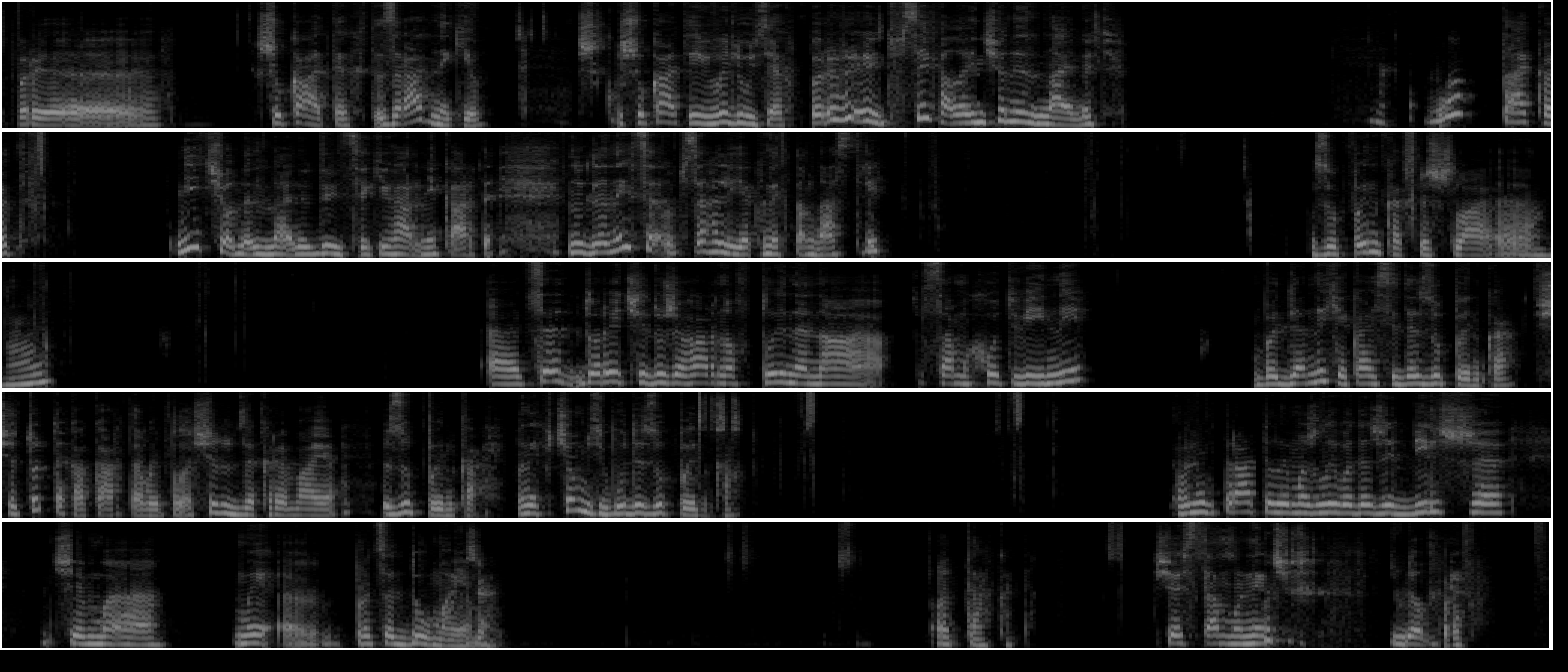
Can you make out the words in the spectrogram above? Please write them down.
шукати зрадників, шукати в ілюзіях. Перериють всіх, але нічого не знайдуть. Ну, так от. Нічого не знайдуть. Дивіться, які гарні карти. Ну, для них це взагалі, як в них там настрій. Зупинка пішла. Е, Це, до речі, дуже гарно вплине на сам ход війни, бо для них якась іде зупинка. Що тут така карта випала, що тут закриває? Зупинка. В них в чомусь буде зупинка. Вони втратили, можливо, навіть більше, чим е, ми е, про це думаємо. Все. От так от. Щось там у них добре.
